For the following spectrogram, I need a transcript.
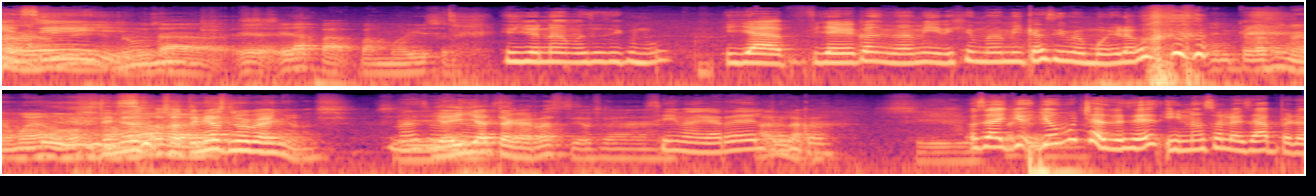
lado, sí. ¿no? O sea, era- era para morirse. Y yo nada más así como... Y ya llegué con mi mami y dije, mami, casi me muero. Clase me muero. Y tenías, o sea, tenías nueve años. Y ahí ya te agarraste, o sea. Sí, me agarré del Ala. tronco. Sí. O sea, yo, yo muchas veces, y no solo esa, pero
